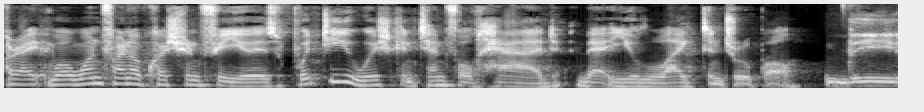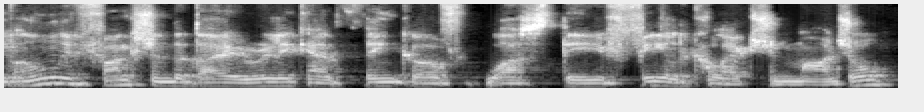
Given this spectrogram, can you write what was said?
All right. Well, one final question for you is what do you wish Contentful had that you liked in Drupal? The only function that I really can't think of was the field collection module.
